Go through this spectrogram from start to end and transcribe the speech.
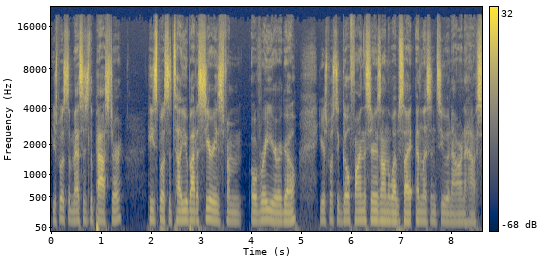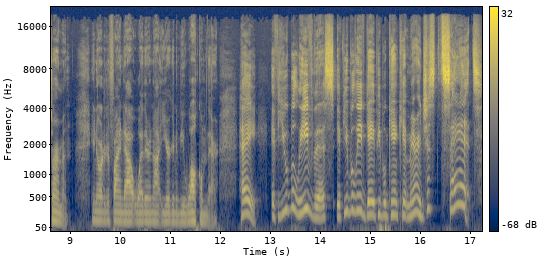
You're supposed to message the pastor He's supposed to tell you about a series from over a year ago. You're supposed to go find the series on the website and listen to an hour and a half sermon in order to find out whether or not you're going to be welcome there. Hey, if you believe this, if you believe gay people can't get married, just say it.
